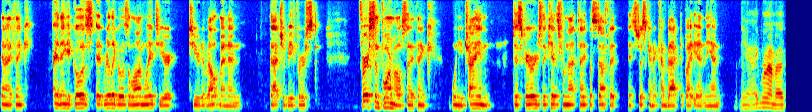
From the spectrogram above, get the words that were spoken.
and I think I think it goes. It really goes a long way to your to your development, and that should be first first and foremost. I think when you try and discourage the kids from that type of stuff, it it's just going to come back to bite you in the end. Yeah, I remember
